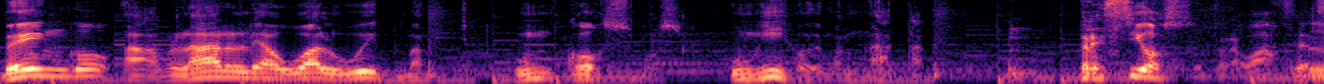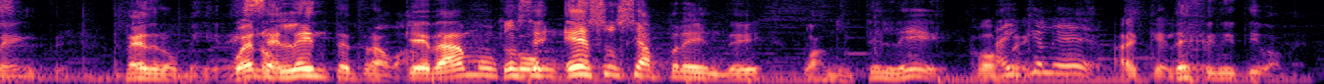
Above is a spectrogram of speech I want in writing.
Vengo a hablarle a Walt Whitman, un cosmos, un hijo de Manhattan. Precioso trabajo. Excelente. Pedro Mire, excelente trabajo. Quedamos Entonces, eso se aprende cuando usted lee. Hay que leer. Hay que leer. Definitivamente.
